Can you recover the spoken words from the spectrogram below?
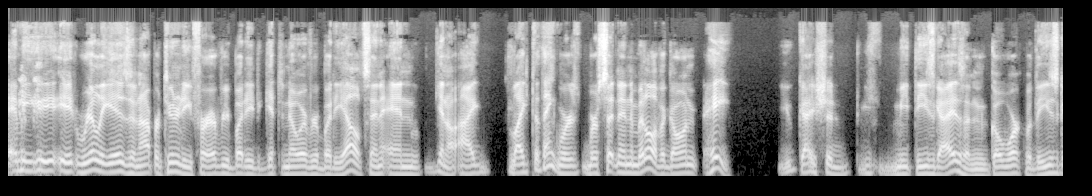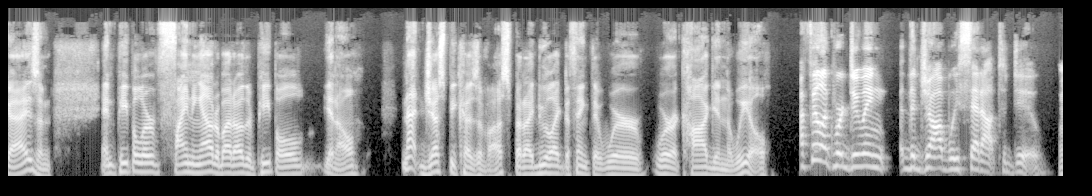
i mean it it really is an opportunity for everybody to get to know everybody else and and you know i like to think we're we're sitting in the middle of it going hey you guys should meet these guys and go work with these guys and and people are finding out about other people you know not just because of us but i do like to think that we're we're a cog in the wheel I feel like we're doing the job we set out to do. I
